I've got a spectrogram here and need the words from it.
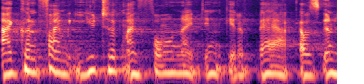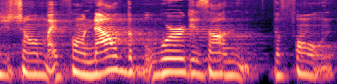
I couldn't find it. You took my phone, I didn't get it back. I was going to show him my phone. Now the word is on the phone.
